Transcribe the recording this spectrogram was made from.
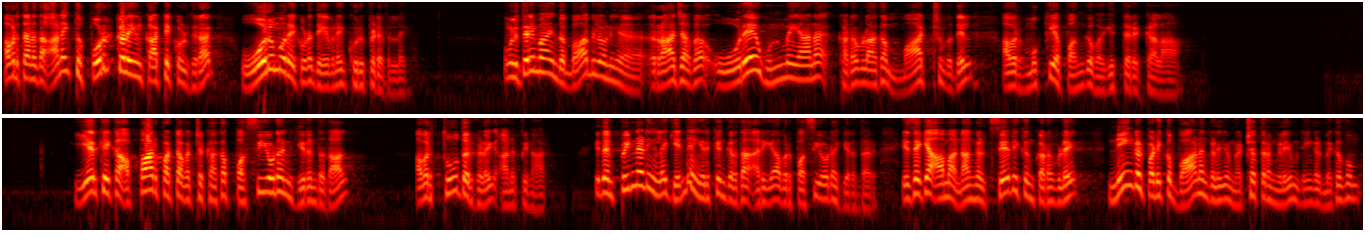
அவர் தனது அனைத்து பொருட்களையும் காட்டிக்கொள்கிறார். ஒரு முறை கூட தேவனை குறிப்பிடவில்லை. உங்களுக்கு தெரியுமா இந்த பாபிலோனிய ராஜாவை ஒரே உண்மையான கடவுளாக மாற்றுவதில் அவர் முக்கிய பங்கு வகித்திருக்கலாம். இயற்கைக்கு அப்பாற்பட்டவற்றுக்காக பசியுடன் இருந்ததால் அவர் தூதர்களை அனுப்பினார். இதன் பின்னணியில என்ன இருக்குங்கிறத அறிய அவர் பசியோட இருந்தார். இசைக்கே ஆமா நாங்கள் சேவிக்கும் கடவுளே நீங்கள் படிக்கும் வானங்களையும் நட்சத்திரங்களையும் நீங்கள் மிகவும்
